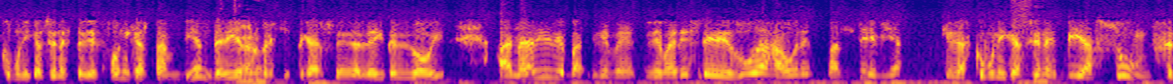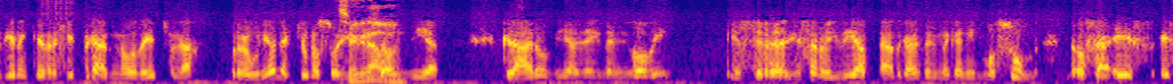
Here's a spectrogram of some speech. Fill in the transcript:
comunicaciones telefónicas también debieran registrarse en la ley del lobby. A nadie le, parece de dudas ahora en pandemia que las comunicaciones vía Zoom se tienen que registrar, ¿no? De hecho, las reuniones que uno solicita hoy día, claro, vía ley del lobby, que se realizan hoy día a través del mecanismo Zoom. O sea, es, es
